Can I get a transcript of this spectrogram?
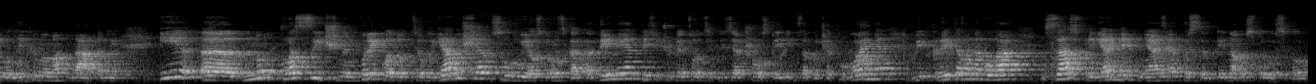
і великими магнатами. І е, ну, класичним прикладом цього явища слугує Острозька академія, 1576 рік започаткування. Відкрита вона була за сприяння князя Костянтина Острозького.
